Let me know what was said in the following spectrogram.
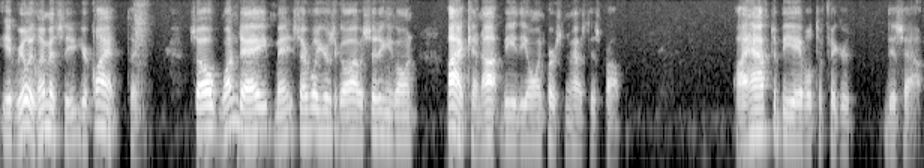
it really limits the, your client thing so one day many, several years ago i was sitting and going i cannot be the only person who has this problem i have to be able to figure this out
